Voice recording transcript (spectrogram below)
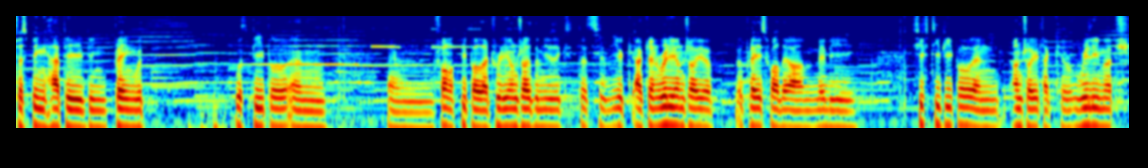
Just being happy, being playing with with people and and in front of people that really enjoy the music. That's you, I can really enjoy a, a, place where there are maybe 50 people and enjoy it like really much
